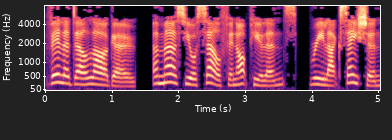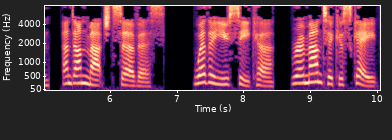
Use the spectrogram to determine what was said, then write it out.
Villa del Lago. Immerse yourself in opulence, relaxation, and unmatched service. Whether you seek a romantic escape,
